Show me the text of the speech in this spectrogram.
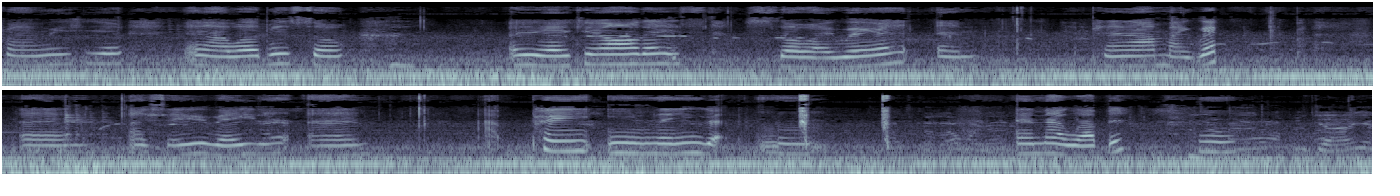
family here and I love it so I like it all day. So I wear it and put it on my whip and I see you later and I paint it and I love it. Mm. Ya, ya.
